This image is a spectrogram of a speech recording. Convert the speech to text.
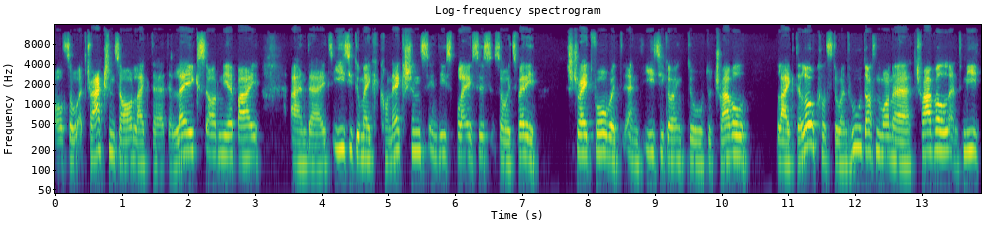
also attractions are like the, the lakes are nearby. And uh, it's easy to make connections in these places. So it's very straightforward and easy going to, to travel like the locals do. And who doesn't want to travel and meet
